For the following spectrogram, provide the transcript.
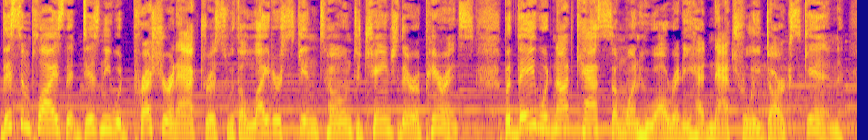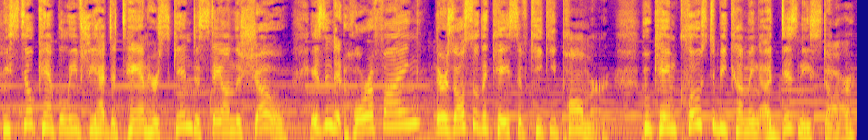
This implies that Disney would pressure an actress with a lighter skin tone to change their appearance, but they would not cast someone who already had naturally dark skin. We still can't believe she had to tan her skin to stay on the show. Isn't it horrifying? There's also the case of Keke Palmer, who came close to becoming a Disney star,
